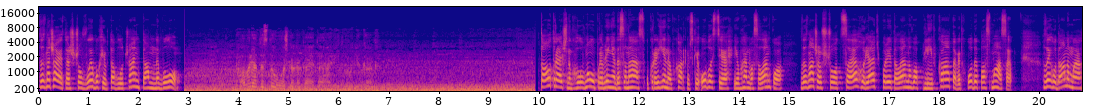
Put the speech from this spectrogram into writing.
Зазначається, що вибухів та влучань там не було. Говорят, СТОшка какая-то горит вроде как. Та от речник головного управління ДСНС України в Харківській області Євген Василенко зазначив, що це горять поліетиленова плівка та відходи пластмаси. За його даними,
